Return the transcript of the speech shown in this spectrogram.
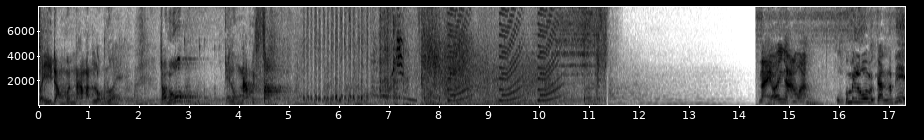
สีดำเหมือนน้ำอัดลมด้วย เจ้าหนู แกลงน้ำไปซะไหนวะไอ้งาอะ ผมก็ไม่รู้เหมือนกันนะพี่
